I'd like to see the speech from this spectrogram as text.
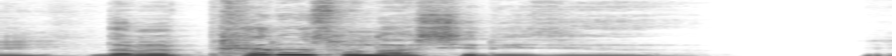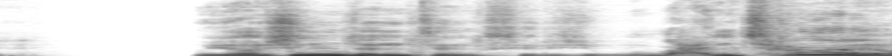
음. 그 다음에 페르소나 시리즈. 뭐 여신전쟁 시리즈. 뭐 많잖아요.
